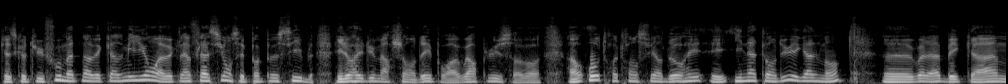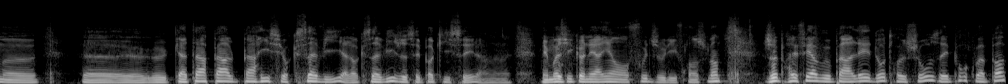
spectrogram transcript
Qu'est-ce que tu fous maintenant avec 15 millions Avec l'inflation, c'est pas possible. Il aurait dû marchander pour avoir plus. Un autre transfert doré et inattendu également. voilà, Beckham, euh, le Qatar parle Paris sur Xavi. Alors Xavi, je ne sais pas qui c'est, hein. mais moi j'y connais rien en foot, je vous dis franchement. Je préfère vous parler d'autre chose et pourquoi pas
